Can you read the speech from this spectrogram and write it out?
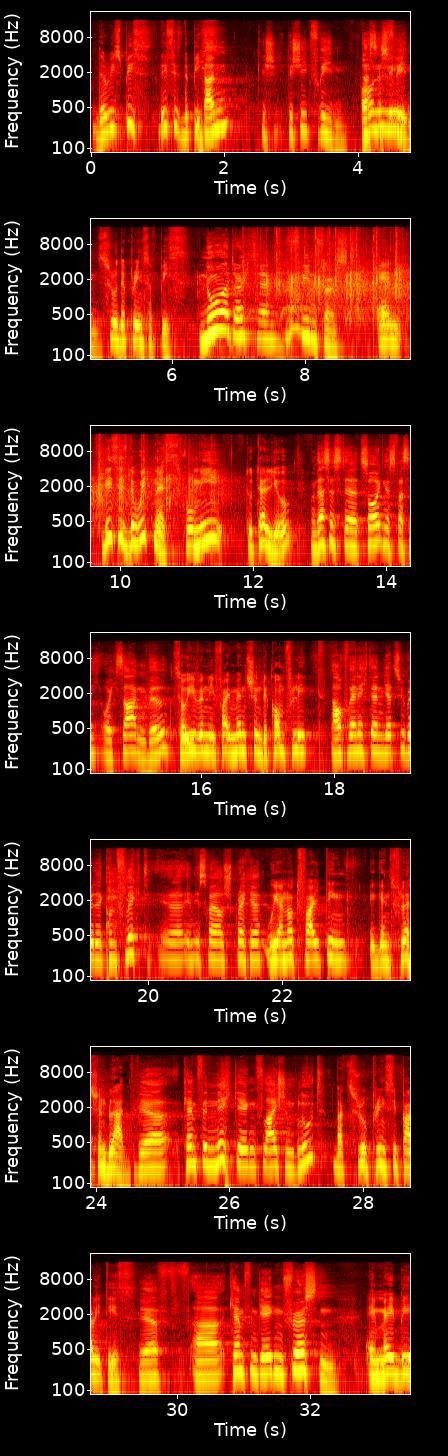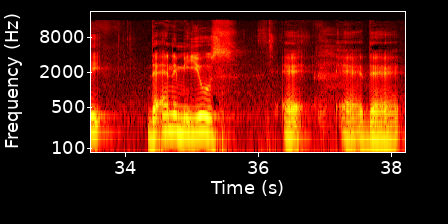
there is peace. This is the peace. dann gesch geschieht Frieden. Das ist Only Frieden. through the Prince of Peace. Nur durch den Friedenfürst. And this is the witness for me to tell you. Und das ist der Zeugnis, was ich euch sagen will. So even if I mention the conflict, Auch wenn ich denn jetzt über den Konflikt äh, in Israel spreche, we are not fighting against flesh and blood, wir kämpfen nicht gegen Fleisch und Blut, but through principalities. wir äh, kämpfen gegen Fürsten. And maybe the enemy use uh, uh, the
